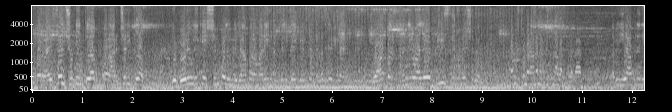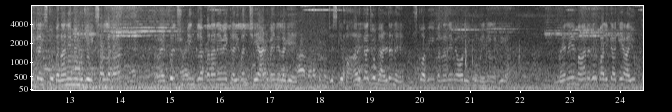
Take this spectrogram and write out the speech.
और राइफल शूटिंग क्लब और आर्चरी क्लब जो बोरीवली के शिम्पोली में, जहाँ पर हमारी अंजलि कई कीर्तन नगर से भी है, वहाँ पर आने वाले 20 दिनों में शुरू होगा। इसको बनाने में कितना वक्त लगा? अभी ये आपने देखा इसको बनाने में मुझे एक साल लगा। राइफल शूटिंग क्लब बनाने में करीबन छः आठ महीने लगे जिसके बाहर का जो गार्डन है उसको अभी बनाने में और एक दो महीना लगेगा। मैंने महानगर पालिका के आयुक्त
